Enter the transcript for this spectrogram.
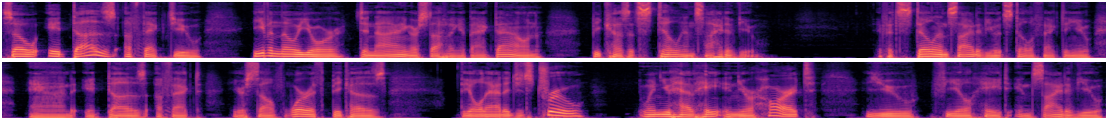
So it does affect you, even though you're denying or stuffing it back down, because it's still inside of you. If it's still inside of you, it's still affecting you. And it does affect your self worth because the old adage is true when you have hate in your heart you feel hate inside of you,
